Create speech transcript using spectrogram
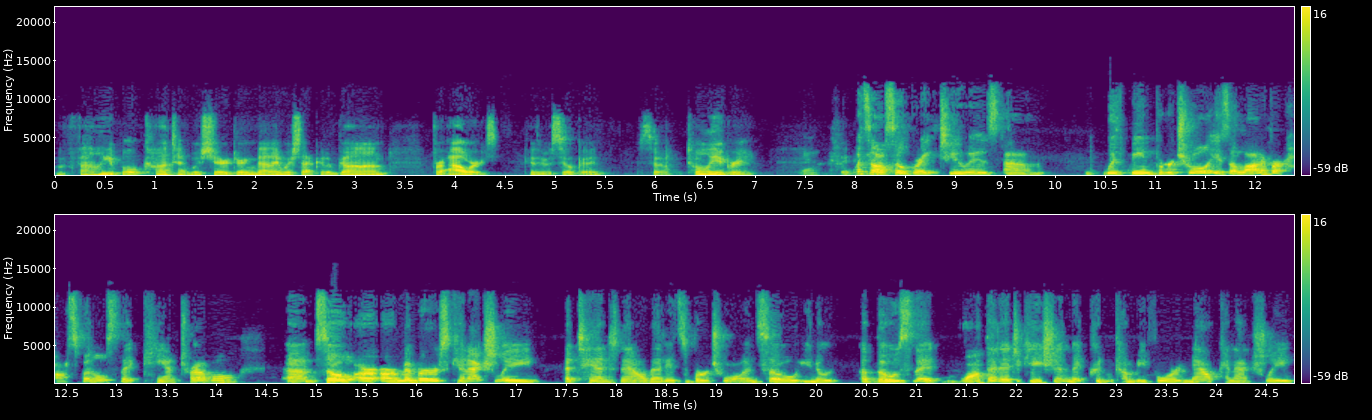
valuable content was shared during that. I wish that could have gone on for hours because it was so good. So totally agree. Yeah. What's also great too is um, with being virtual is a lot of our hospitals that can't travel. Um, so our, our members can actually attend now that it's virtual. And so, you know, uh, those that want that education that couldn't come before now can actually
